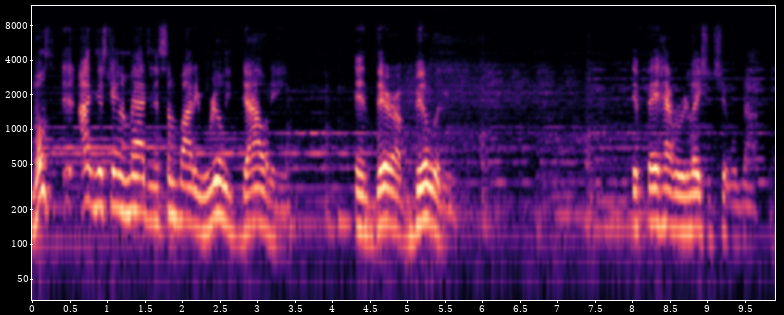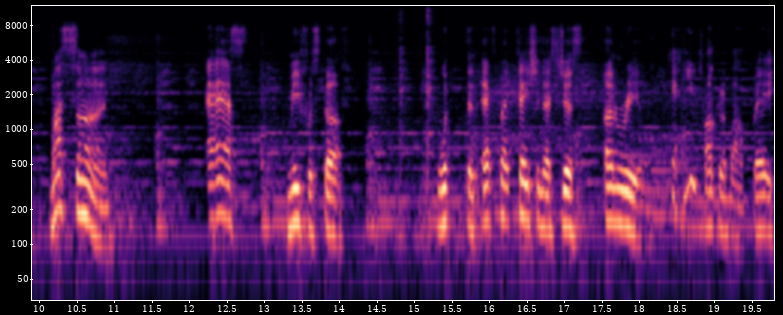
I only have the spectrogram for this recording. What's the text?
most I just can't imagine somebody really doubting in their ability if they have a relationship with God. My son asked me for stuff with an expectation that's just unreal. you talking about faith.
